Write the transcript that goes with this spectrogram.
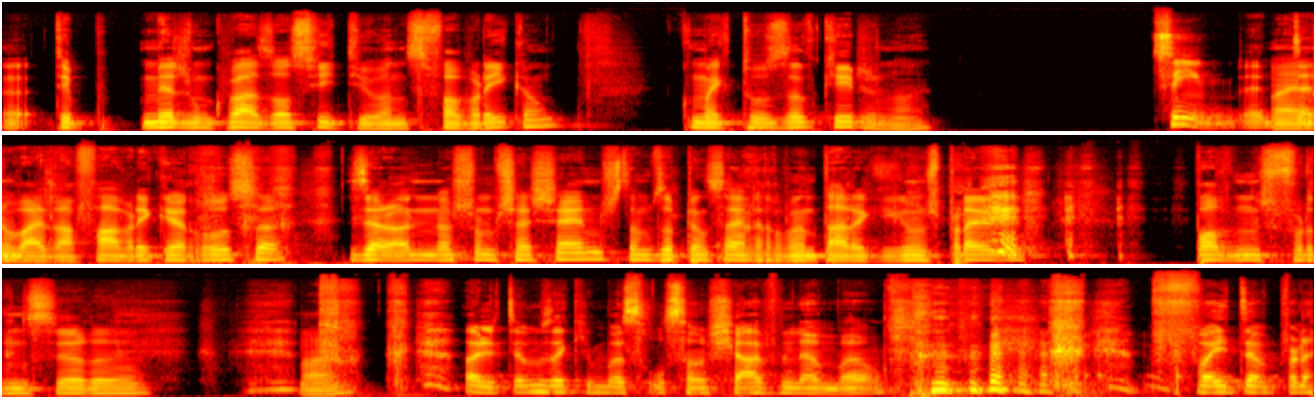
eh, tipo, mesmo que vás ao sítio onde se fabricam, como é que tu os adquires, não é? Sim, Não, é? não vais à fábrica russa dizer, olha, nós somos chechenos, estamos a pensar em arrebentar aqui uns prédios, pode-nos fornecer... eh, Não é? Olha, temos aqui uma solução-chave na mão, perfeita para,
